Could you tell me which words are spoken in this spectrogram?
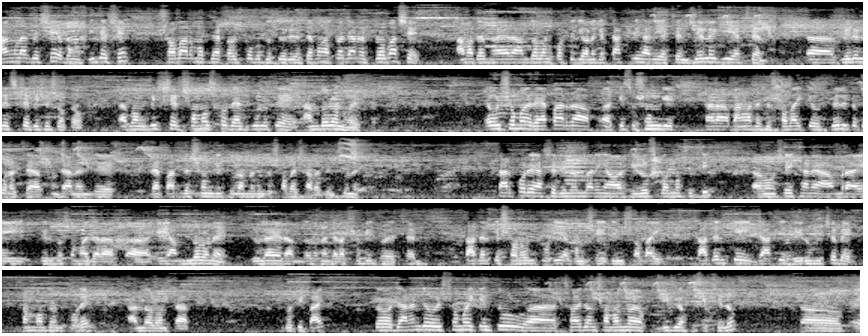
বাংলাদেশে এবং বিদেশে সবার মধ্যে একটা ঐক্যবদ্ধ তৈরি হয়েছে। এবং আপনারা জানেন, প্রবাসে আমাদের ভাইয়েরা আন্দোলন করতে গিয়ে অনেকে চাকরি হারিয়েছেন, জেলে গিয়েছেন মিডল ইস্টে বিশেষত, এবং বিশ্বের সমস্ত দেশগুলোতে আন্দোলন হয়েছে। ওই সময় র্যাপাররা কিছু সংগীত তারা বাংলাদেশের সবাইকে উদ্বেলিত করেছে। আপনি জানেন যে র্যাপারদের সঙ্গীতগুলো আমরা কিন্তু সবাই সারাদিন শুনেছি। তারপরে আসে রিমেম্বারিং আওয়ার হিরোজ কর্মসূচি এবং সেইখানে আমরা এই দীর্ঘ সময় যারা এই আন্দোলনে, জুলাইয়ের আন্দোলনে যারা শহীদ হয়েছেন, তাদেরকে স্মরণ করি এবং সেই দিন সবাই তাদেরকেই জাতির হিরো হিসেবে সম্বোধন করে আন্দোলনটা গতি পায়। তো জানেন যে ওই সময় কিন্তু ছয়জন সমন্বয়ক ডিবি অফিসে ছিল।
